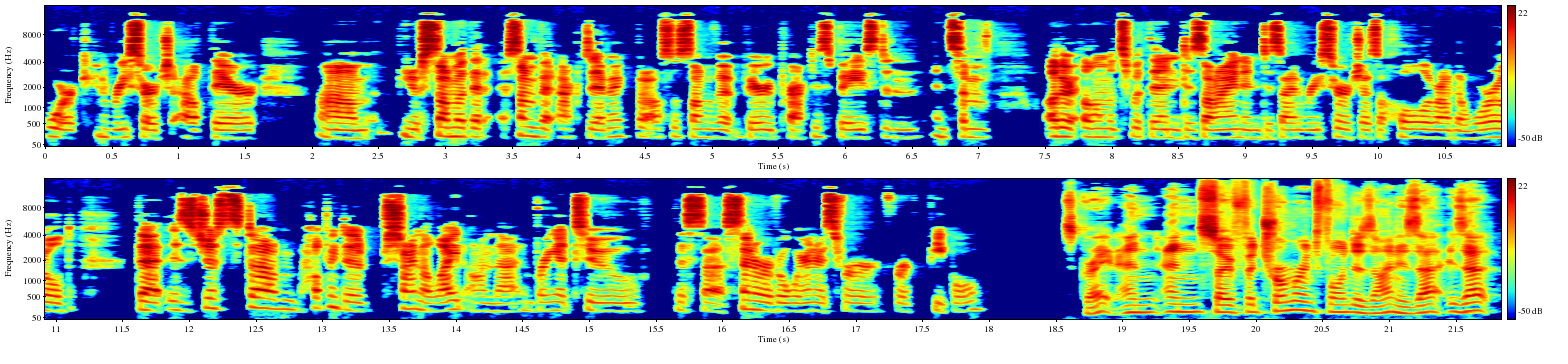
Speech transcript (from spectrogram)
work and research out there. Um, you know, some of that, some of it academic, but also some of it very practice based, and and some other elements within design and design research as a whole around the world that is just um, helping to shine a light on that and bring it to this uh, center of awareness for for people. It's great, and and so for trauma informed design, is that is that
